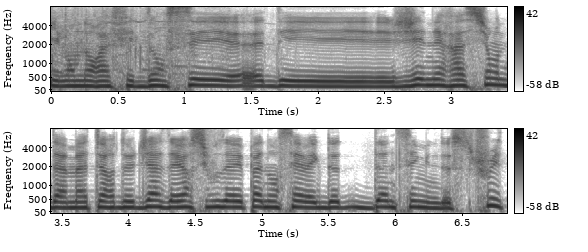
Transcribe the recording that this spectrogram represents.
Il en aura fait danser euh, des générations d'amateurs de jazz. D'ailleurs, si vous n'avez pas dansé avec The Dancing in the Street,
